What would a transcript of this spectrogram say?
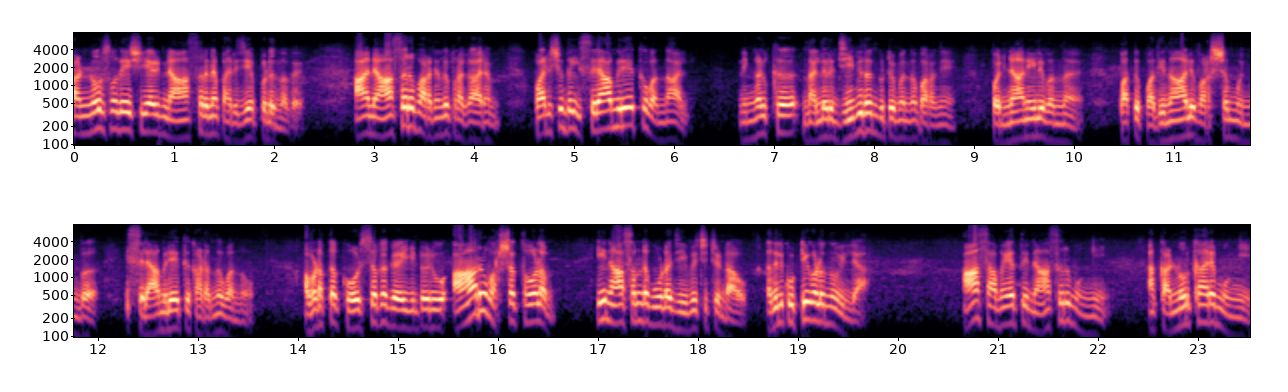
കണ്ണൂർ സ്വദേശിയായ നാസറിനെ പരിചയപ്പെടുന്നത്. ആ നാസർ പറഞ്ഞത് പ്രകാരം പരിശുദ്ധ ഇസ്ലാമിലേക്ക് വന്നാൽ നിങ്ങൾക്ക് നല്ലൊരു ജീവിതം കിട്ടുമെന്ന് പറഞ്ഞ് പൊന്നാനിയിൽ വന്ന് പത്ത് പതിനാല് വർഷം മുൻപ് ഇസ്ലാമിലേക്ക് കടന്നു വന്നു. അവിടുത്തെ കോഴ്സൊക്കെ കഴിഞ്ഞിട്ട് ഒരു ആറു വർഷത്തോളം ഈ നാസറിന്റെ കൂടെ ജീവിച്ചിട്ടുണ്ടാവും. അതിൽ കുട്ടികളൊന്നുമില്ല ആ സമയത്ത് നാസർ മുങ്ങി ആ കണ്ണൂർക്കാരൻ മുങ്ങി.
